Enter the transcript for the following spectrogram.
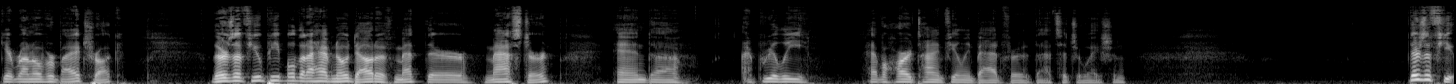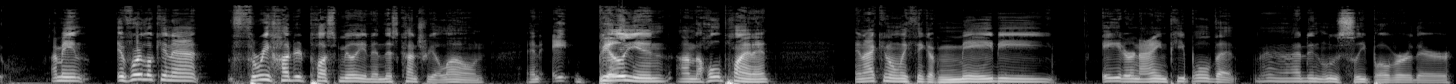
get run over by a truck. There's a few people that I have no doubt have met their master, and uh, I really have a hard time feeling bad for that situation. There's a few. I mean, if we're looking at 300 plus million in this country alone and 8 billion on the whole planet, and I can only think of maybe eight or nine people that eh, I didn't lose sleep over their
